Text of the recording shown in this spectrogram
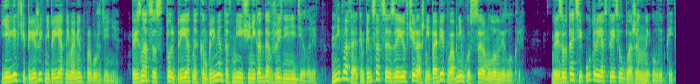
ей легче пережить неприятный момент пробуждения. Признаться, столь приятных комплиментов мне еще никогда в жизни не делали. Неплохая компенсация за ее вчерашний побег в обнимку с сэром Лонли Локли. В результате утро я встретил блаженной улыбкой,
